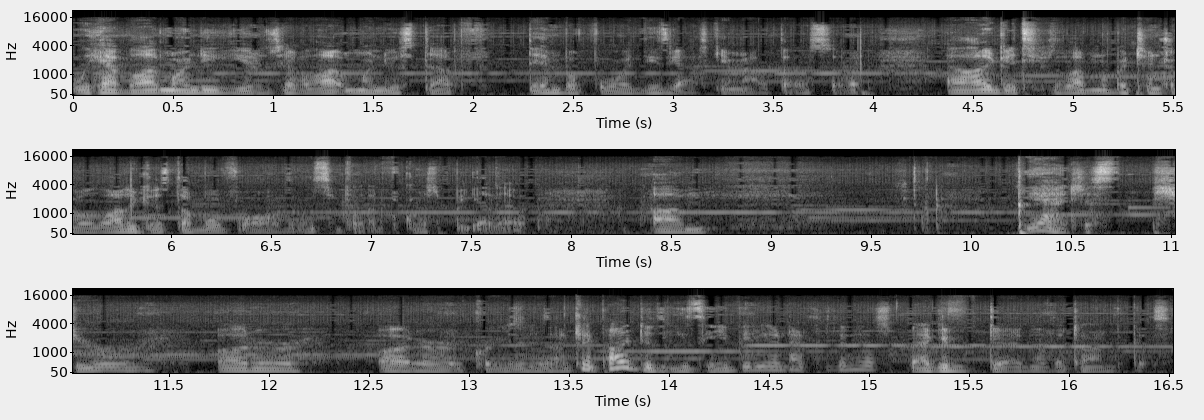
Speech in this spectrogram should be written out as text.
we have a lot more new units. We have a lot more new stuff than before these guys came out, though. So, a lot of good teams, a lot more potential, a lot of good stuff overall, though. Stuff like that, of course. But yeah, though. Um, yeah, just pure, utter, utter craziness. I could probably do the easy video next to this, but I could do it another time because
